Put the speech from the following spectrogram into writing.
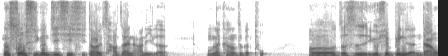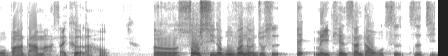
那手洗跟机器洗到底差在哪里呢？我们来看到这个图，呃，这是有些病人，当然我帮他打马赛克啦，吼，呃，手洗的部分呢，就是哎、每天三到五次自己。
